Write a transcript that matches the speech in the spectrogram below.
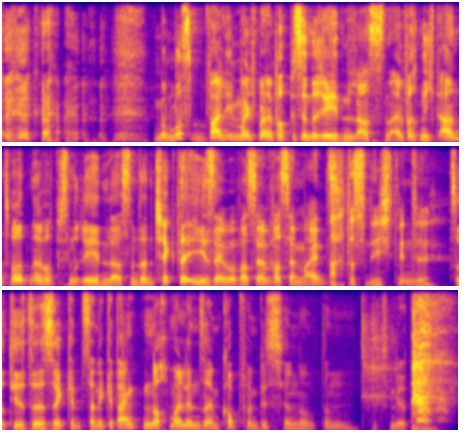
Man muss Wally manchmal einfach ein bisschen reden lassen. Einfach nicht antworten, einfach ein bisschen reden lassen. Dann checkt er eh selber, was er, was er meint. Mach das nicht, bitte. Dann Sortiert er se- seine Gedanken nochmal in seinem Kopf ein bisschen und dann funktioniert das.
